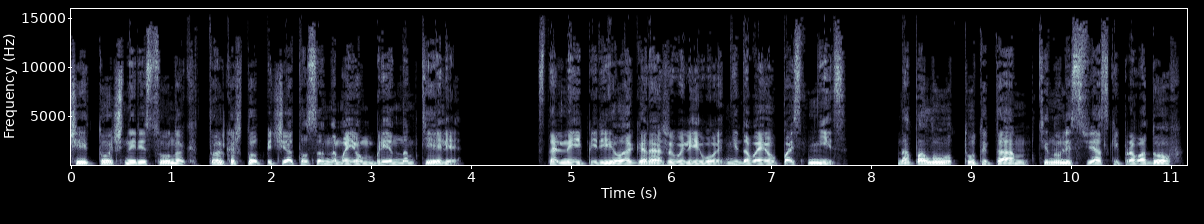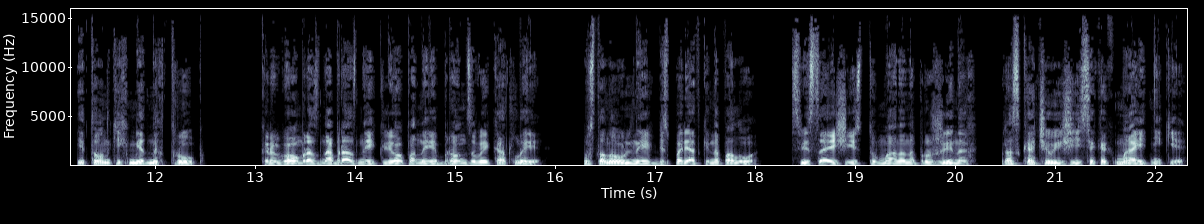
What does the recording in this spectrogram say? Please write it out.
чей точный рисунок только что отпечатался на моем бренном теле. Стальные перила огораживали его, не давая упасть вниз. На полу тут и там тянулись связки проводов и тонких медных труб. Кругом разнообразные клепанные бронзовые котлы, установленные в беспорядке на полу, свисающие из тумана на пружинах, раскачивающиеся как маятники.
